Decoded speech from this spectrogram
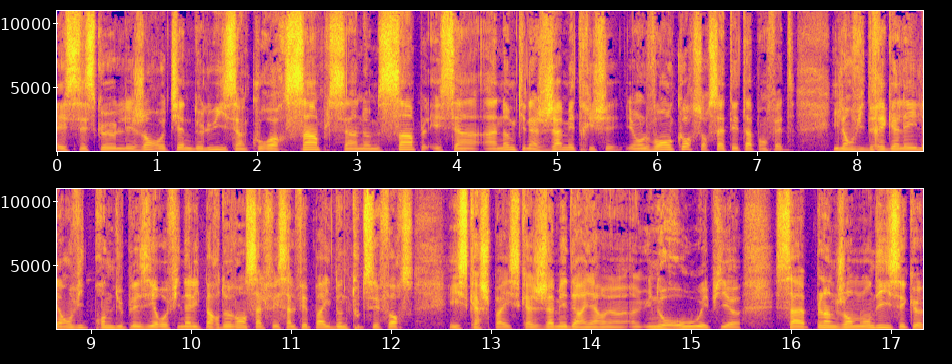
Et c'est ce que les gens retiennent de lui. C'est un coureur simple, c'est un homme simple et c'est un, homme qui n'a jamais triché. Et on le voit encore sur cette étape en fait. Il a envie de régaler, il a envie de prendre du plaisir. Au final, il part devant, ça le fait, ça le fait pas. Il donne toutes ses forces et il se cache pas, il se cache jamais derrière un- une roue. Et puis euh, ça, plein de gens me l'ont dit, c'est que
